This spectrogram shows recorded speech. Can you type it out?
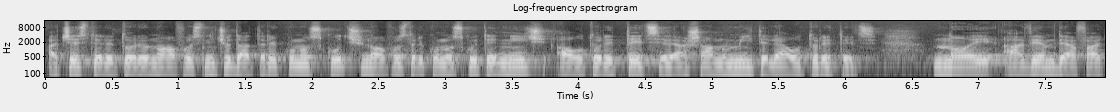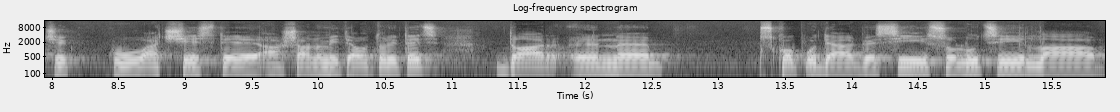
acest teritoriu nu a fost niciodată recunoscut și nu a fost recunoscute nici autoritățile, așa numitele autorități. Noi avem de a face cu aceste așa numite autorități doar în uh, scopul de a găsi soluții la,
